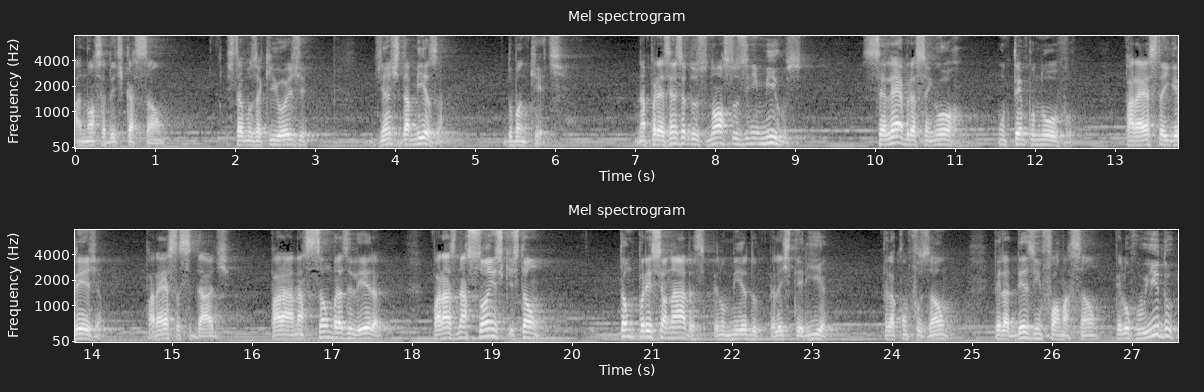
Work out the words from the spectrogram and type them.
a nossa dedicação. Estamos aqui hoje diante da mesa do banquete, na presença dos nossos inimigos. Celebra, Senhor, um tempo novo para esta igreja, para esta cidade, para a nação brasileira, para as nações que estão tão pressionadas pelo medo, pela histeria, pela confusão, pela desinformação, pelo ruído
